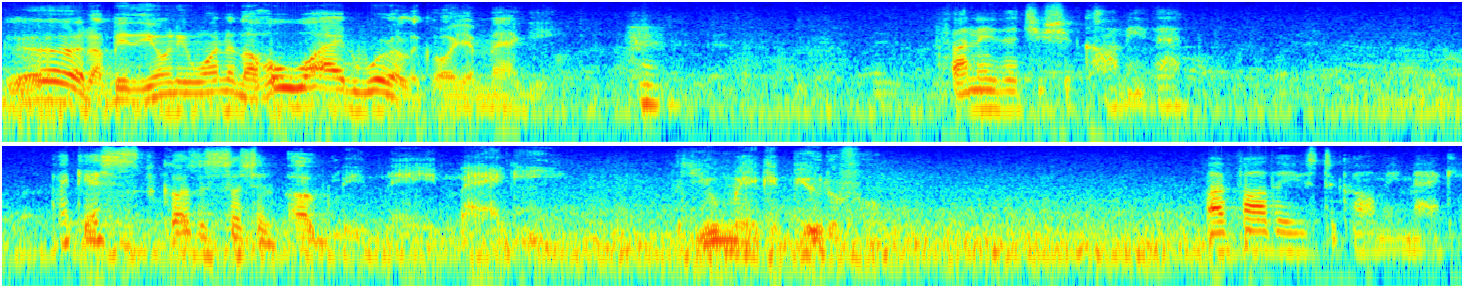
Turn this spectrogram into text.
Good. I'll be the only one in the whole wide world to call you Maggie. Funny that you should call me that. I guess it's because it's such an ugly name, Maggie. But you make it beautiful. My father used to call me Maggie.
